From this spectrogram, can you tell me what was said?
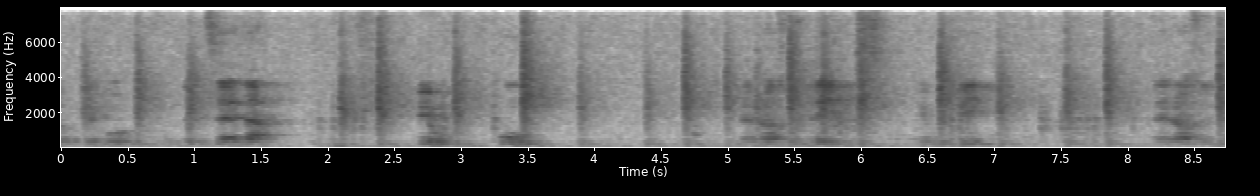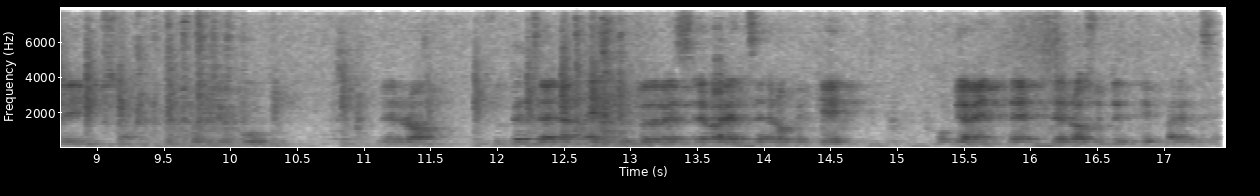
w su dz più u del rho su dx più b del rho su dy più v del rho su dz e tutto deve essere pari a 0 perché ovviamente rho su è pari a 0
